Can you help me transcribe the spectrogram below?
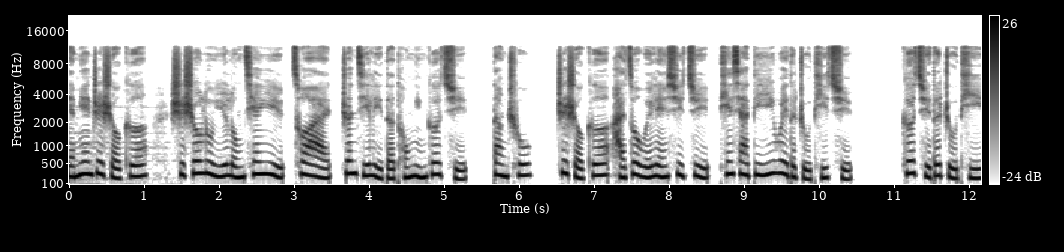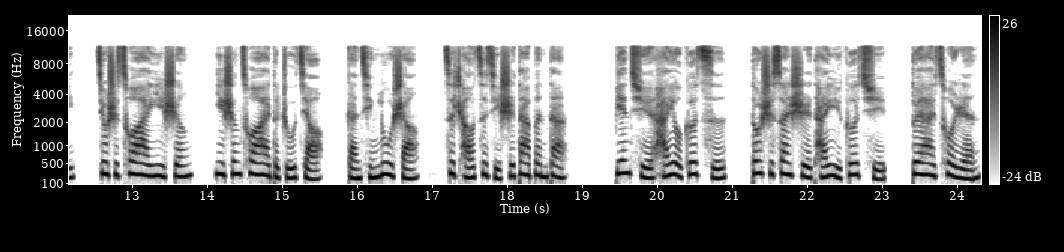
前面这首歌是收录于龙千玉《错爱》专辑里的同名歌曲。当初这首歌还作为连续剧《天下第一位》的主题曲。歌曲的主题就是错爱一生，一生错爱的主角，感情路上自嘲自己是大笨蛋。编曲还有歌词都是算是台语歌曲，对爱错人，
